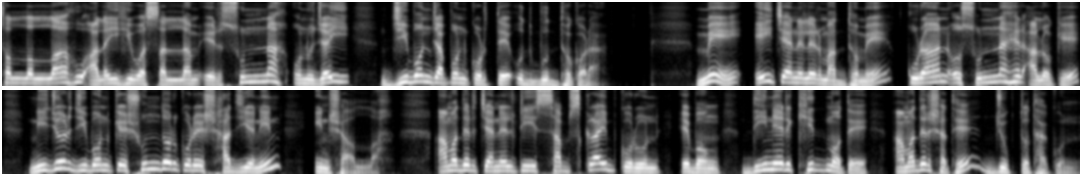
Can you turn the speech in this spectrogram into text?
সাল্লাল্লাহু আলাইহি ওয়াসাল্লাম এর সুন্নাহ অনুযায়ী জীবনযাপন করতে উদ্বুদ্ধ করা। মেয়ে এই চ্যানেলের মাধ্যমে কুরআন ও সুন্নাহের আলোকে নিজের জীবনকে সুন্দর করে সাজিয়ে নিন ইনশাআল্লাহ। আমাদের চ্যানেলটি সাবস্ক্রাইব করুন এবং দিনের খিদমতে আমাদের সাথে যুক্ত থাকুন।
